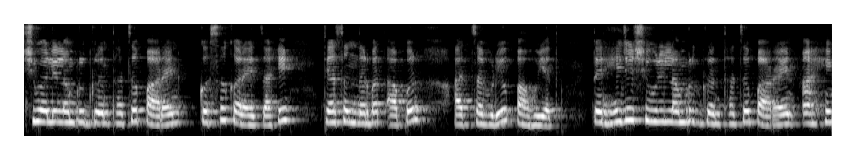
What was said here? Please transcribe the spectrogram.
शिवलीलामृत ग्रंथाचं पारायण कसं करायचं आहे त्या संदर्भात आपण आजचा व्हिडिओ पाहूयात. तर हे जे शिवलीलामृत ग्रंथाचं पारायण आहे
